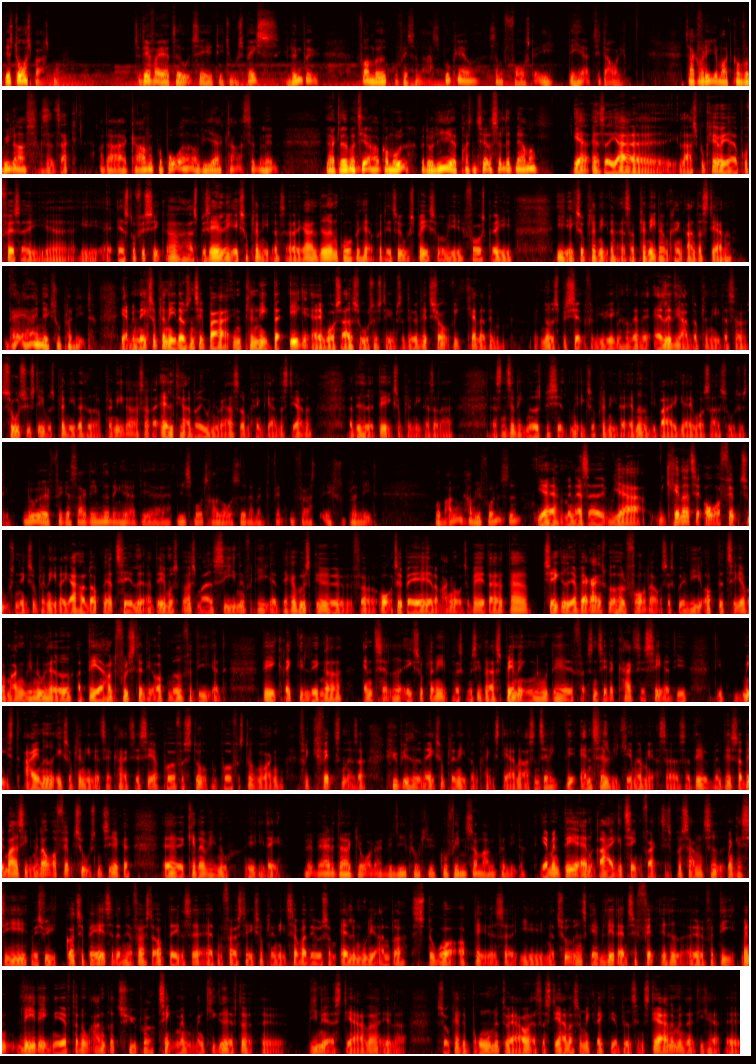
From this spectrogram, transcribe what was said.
Det er store spørgsmål. Så derfor er jeg taget ud til DTU Space i Lyngby for at møde professor Lars Bukhave, som forsker i det her til daglig. Tak fordi jeg måtte komme forbi, Lars. Selv tak. Og der er kaffe på bordet, og vi er klar simpelthen. Jeg har glædet mig til at komme ud. Vil du lige præsentere dig selv lidt nærmere? Ja, altså jeg er Lars Bukhave, jeg er professor i, øh, i astrofysik og har speciale i eksoplaneter, så jeg leder en gruppe her på DTU Space, hvor vi forsker i, i eksoplaneter, altså planeter omkring andre stjerner. Hvad er en eksoplanet? Ja, men en exoplanet er jo sådan set bare en planet, der ikke er i vores eget solsystem, så det er jo lidt sjovt, vi kalder dem noget specielt, fordi i virkeligheden er det alle de andre planeter. Så solsystemets planeter hedder planeter, og så er der alle de andre i universet omkring de andre stjerner, og det hedder det er exoplaneter. Så der, der er sådan set ikke noget specielt med exoplaneter, andet end de bare ikke er i vores eget solsystem. Nu øh, fik jeg sagt i indledning her, at det er lige små 30 år siden, at man fandt den første exoplanet. Hvor mange har vi fundet siden? Ja, men altså, vi, er, vi kender til over 5.000 eksoplaneter. Jeg har holdt op med at tælle, og det er måske også meget sigende, fordi at jeg kan huske øh, for år tilbage, eller mange år tilbage, der, der tjekkede jeg, hver gang jeg skulle holde foredrag, så skulle jeg lige opdatere, hvor mange vi nu havde. Og det er jeg holdt fuldstændig op med, fordi at det er ikke rigtig længere antallet af eksoplaneter, hvad skal man sige, der er spændingen nu, det er sådan set at karakterisere de, de mest egnede eksoplaneter til at karakterisere, på at forstå dem, på at forstå, hvor mange frekvensen, altså hyppigheden af eksoplaneter omkring stjerner, og sådan set ikke det antal, vi kender mere. Så, så det, men det, så det er meget sigende. Men over 5.000 cirka øh, kender vi nu i, i dag. Hvad er det, der har gjort, at vi lige pludselig kunne finde så mange planeter? Jamen, det er en række ting faktisk på samme tid. Man kan sige, hvis vi går tilbage til den her første opdagelse af den første eksoplanet, så var det jo som alle mulige andre store opdagelser i naturvidenskab lidt af en tilfældighed, øh, fordi man ledte egentlig efter nogle andre typer ting. Man, man kiggede efter øh, binære stjerner eller såkaldte brune dværge, altså stjerner, som ikke rigtig er blevet til en stjerne, men er de her, øh,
